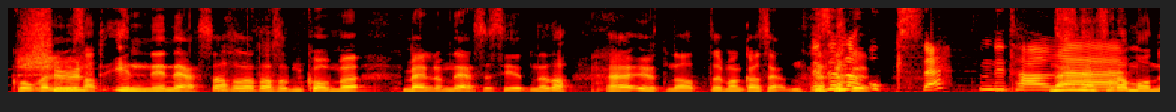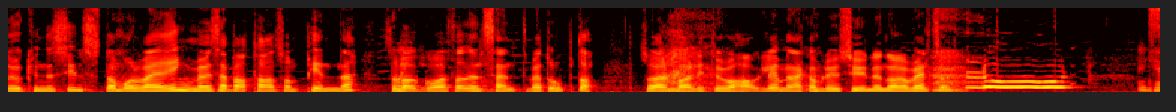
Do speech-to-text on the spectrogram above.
Skjult inni nesa, sånn at altså, den kommer mellom nesesidene, da, eh, uten at man kan se den. Det er sånn en okse som de tar Nei, nei, for da eh, må den jo kunne synes. Da må det være en ring. Men hvis jeg bare tar en sånn pinne som bare går sånn en centimeter opp, da, så er den bare litt ubehagelig, men jeg kan bli usynlig når jeg vil. Sånn. ok.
